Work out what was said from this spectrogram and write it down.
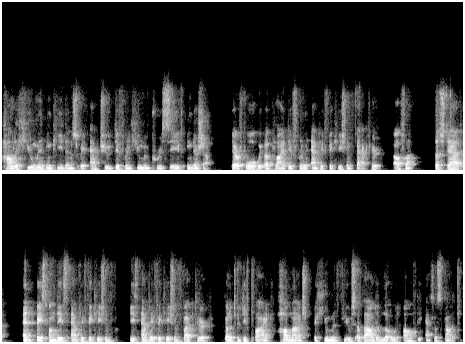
how the human impedance react to different human perceived inertia. Therefore, we apply different amplification factor, alpha, such that, and based on this amplification, this amplification factor going to define how much the human feels about the load of the exoskeleton.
